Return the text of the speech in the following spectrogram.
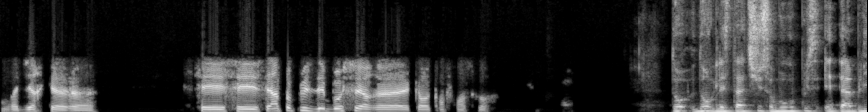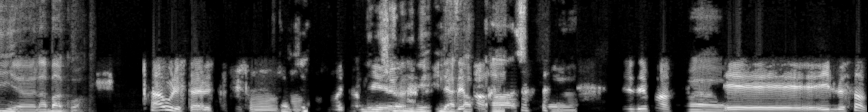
On va dire que c'est, c'est, c'est un peu plus des bosseurs euh, qu'en, France, quoi. Donc, donc les statuts sont beaucoup plus établis euh, là-bas, quoi. Ah oui, les, sta- les statuts sont, sont, sont établis euh, il est, à sa place. Dès le départ. ouais, ouais. Et ils le savent,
